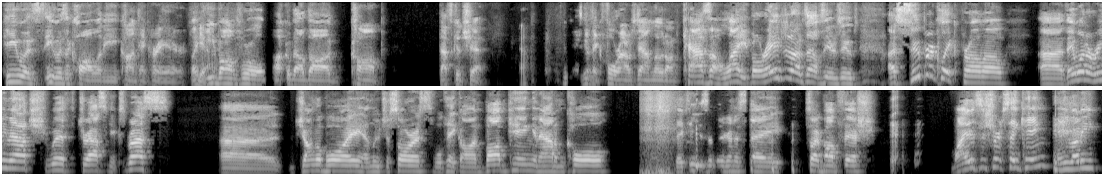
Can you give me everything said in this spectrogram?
he was he was a quality content creator. Like Yeah. eBaum's World, Taco Bell Dog, Comp. That's good shit. Yeah. It's gonna take four hours download on Kazaa Lite, but we're raging ourselves here, Zoobs. A super quick promo. Uh, they want a rematch with Jurassic Express. Uh, Jungle Boy and Luchasaurus will take on Bob King and Adam Cole. They tease that they're going to say, sorry, Bob Fish. Why does the shirt say King? Anybody?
